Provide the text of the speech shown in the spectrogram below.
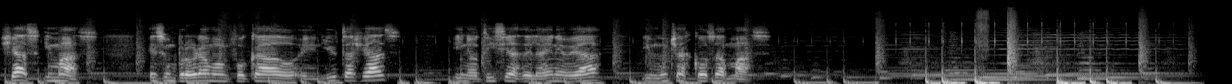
Jazz y más. Es un programa enfocado en Utah Jazz y noticias de la NBA y muchas cosas más.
